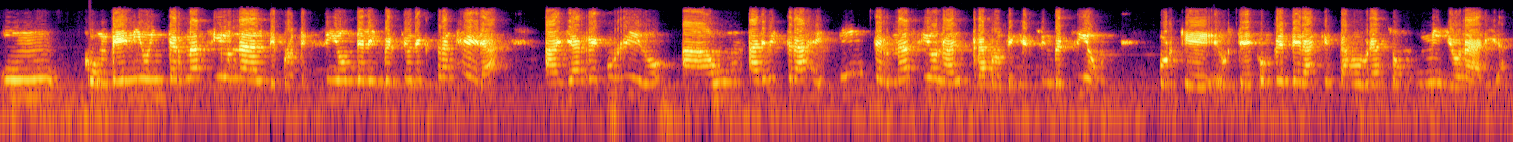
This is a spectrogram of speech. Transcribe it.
un convenio internacional de protección de la inversión extranjera haya recurrido a un arbitraje internacional para proteger su inversión, porque ustedes comprenderán que estas obras son millonarias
